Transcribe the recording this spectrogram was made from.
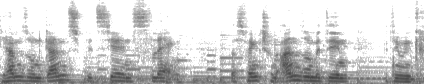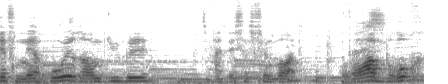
die haben so einen ganz speziellen Slang. Das fängt schon an so mit den, mit den Begriffen, ne? Hohlraumdübel. Was ist das für ein Wort? Rohrbruch.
